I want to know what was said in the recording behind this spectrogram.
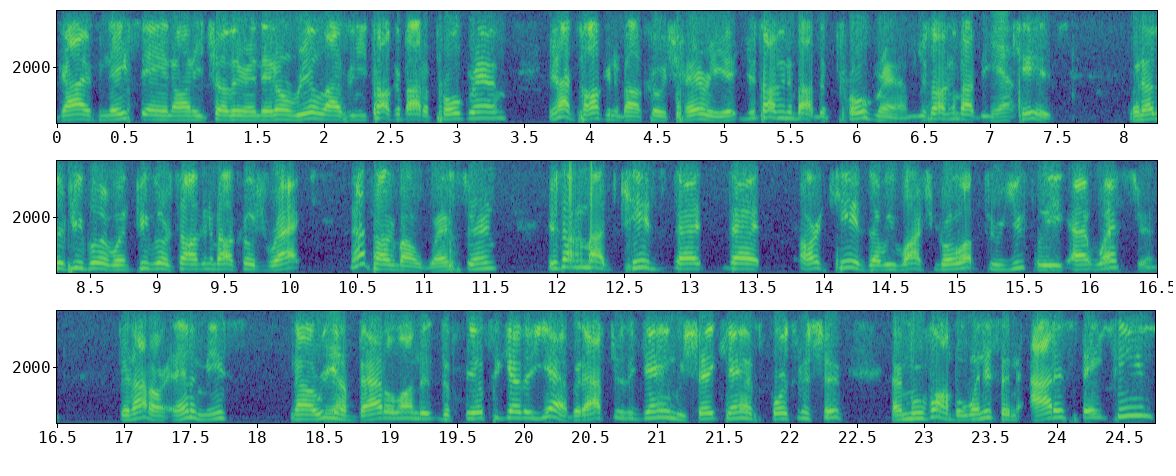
guys naysaying on each other, and they don't realize when you talk about a program – you're not talking about Coach Harriott. You're talking about the program. You're talking about these yep. kids. When other people are, when people are talking about Coach Rack, you're not talking about Western. You're talking about kids that that are kids that we watch grow up through youth league at Western. They're not our enemies. Now, are we yep. going to battle on the, the field together? Yeah, but after the game, we shake hands, sportsmanship, and move on. But when it's an out of state team,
